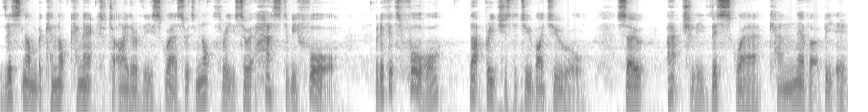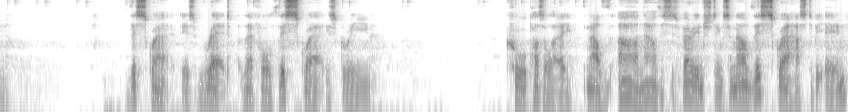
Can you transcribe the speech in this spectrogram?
this number cannot connect to either of these squares, so it's not 3, so it has to be 4. But if it's 4, that breaches the 2 by 2 rule. So actually this square can never be in this square is red, therefore this square is green. Cool puzzle, hey? Now, ah, now this is very interesting. So now this square has to be in.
